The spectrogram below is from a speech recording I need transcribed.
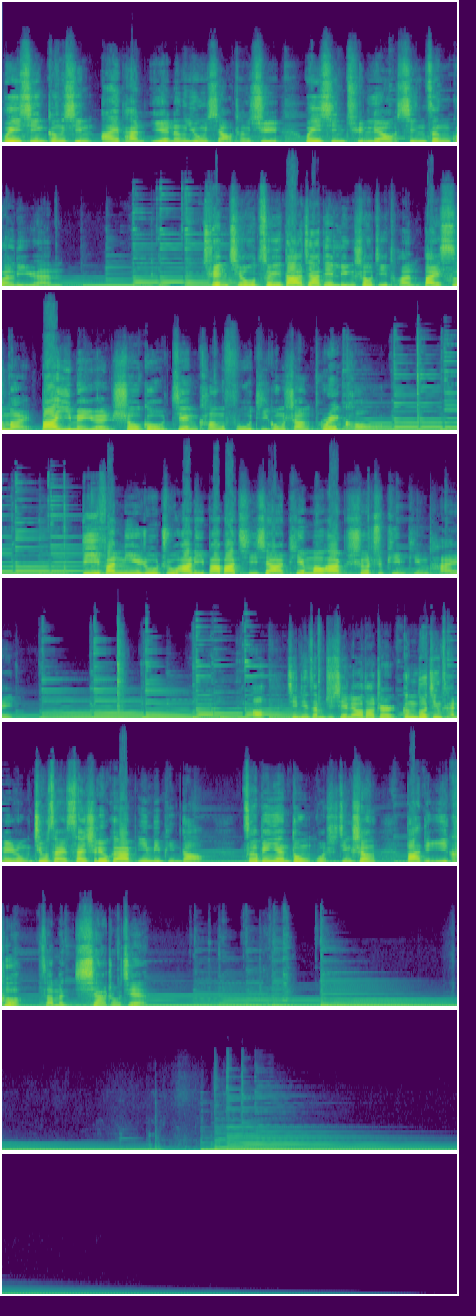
微信更新，iPad 也能用小程序，微信群聊新增管理员。全球最大家电零售集团百思买八亿美元收购健康服务提供商 Great Call。蒂凡尼入驻阿里巴巴旗下天猫 App 奢侈品平台。好，今天咱们就先聊到这儿，更多精彩内容就在三十六个 App 音频频道。责编：彦东，我是金盛，八点一刻，咱们下周见。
